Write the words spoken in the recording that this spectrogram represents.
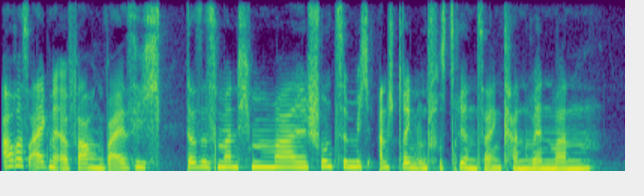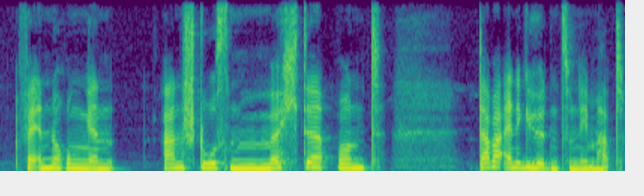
Auch aus eigener Erfahrung weiß ich, dass es manchmal schon ziemlich anstrengend und frustrierend sein kann, wenn man Veränderungen anstoßen möchte und dabei einige Hürden zu nehmen hat.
